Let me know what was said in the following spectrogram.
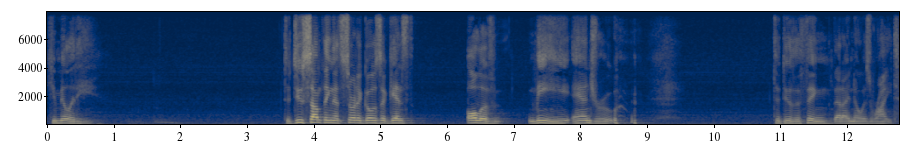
Humility. To do something that sort of goes against all of me, Andrew, to do the thing that I know is right.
